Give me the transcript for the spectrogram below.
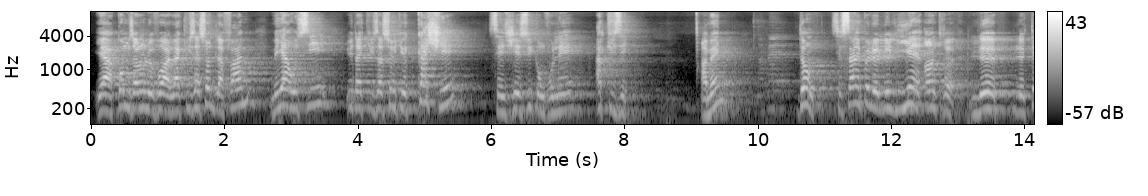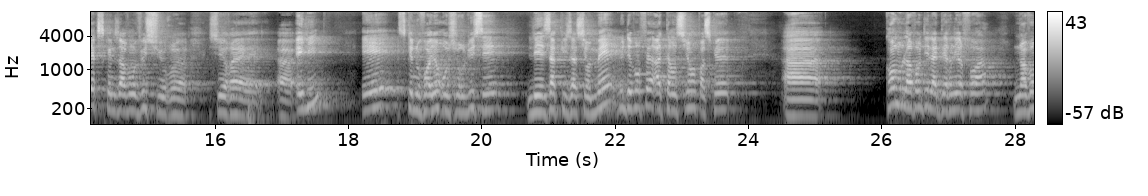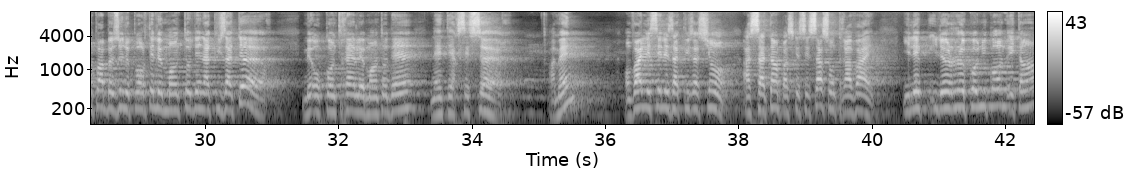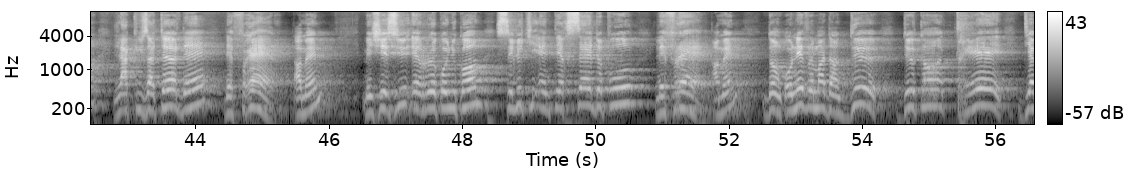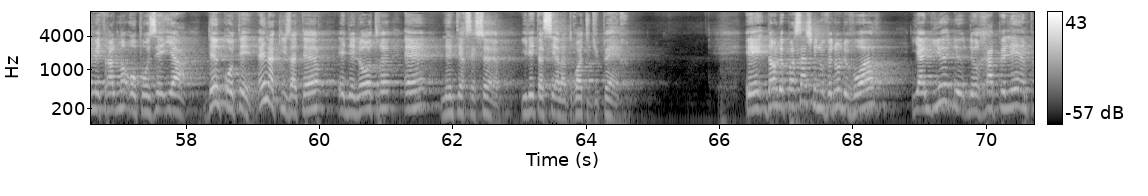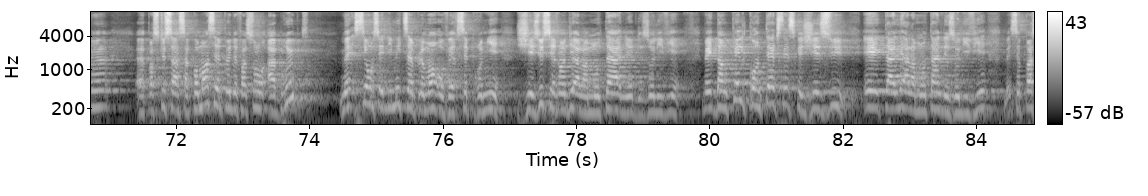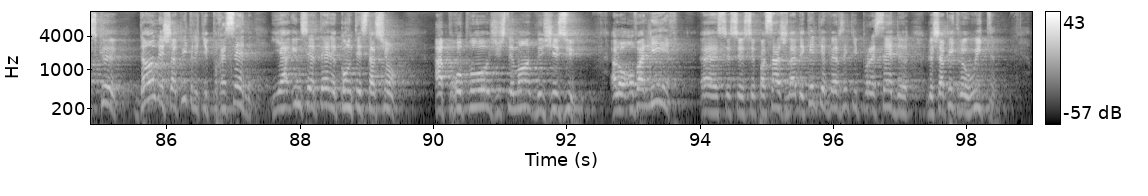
Il y a, comme nous allons le voir, l'accusation de la femme, mais il y a aussi une accusation qui est cachée, c'est Jésus qu'on voulait accuser. Amen. Donc, c'est ça un peu le, lien entre le, texte que nous avons vu sur, euh, sur euh, euh, Élie et ce que nous voyons aujourd'hui, c'est les accusations. Mais nous devons faire attention parce que, comme nous l'avons dit la dernière fois, nous n'avons pas besoin de porter le manteau d'un accusateur, mais au contraire le manteau d'un intercesseur. Amen. On va laisser les accusations à Satan parce que c'est ça son travail. Il est, reconnu comme étant l'accusateur des, frères. Amen. Mais Jésus est reconnu comme celui qui intercède pour les frères. Amen. Donc, on est vraiment dans deux camps très diamétralement opposés. Il y a d'un côté un accusateur et de l'autre un intercesseur. Il est assis à la droite du Père. Et dans le passage que nous venons de voir, il y a lieu de, rappeler un peu, euh, parce que ça, ça commence un peu de façon abrupte, mais si on se limite simplement au verset premier, Jésus s'est rendu à la montagne des Oliviers. Mais dans quel contexte est-ce que Jésus est allé à la montagne des Oliviers? Mais c'est parce que dans le chapitre qui précède, il y a une certaine contestation à propos justement de Jésus. Alors on va lire euh, ce, ce, ce passage-là de quelques versets qui précèdent le chapitre 8.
